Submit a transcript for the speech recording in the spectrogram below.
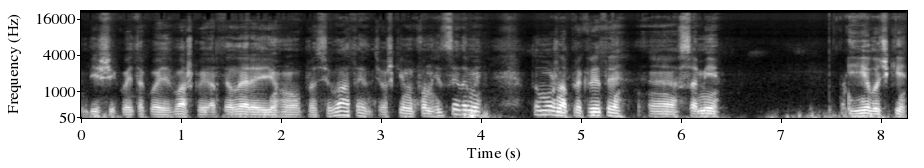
більш якої такої важкої артилерії його працювати, тяжкими фунгіцидами, то можна прикрити е, самі гілочки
